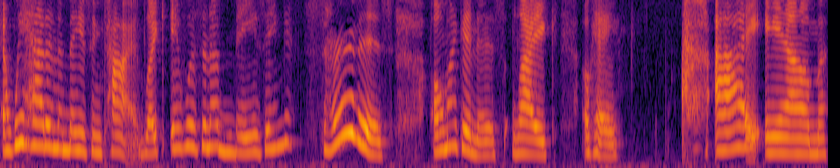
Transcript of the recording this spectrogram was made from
and we had an amazing time. Like it was an amazing service. Oh my goodness. Like, okay, I am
